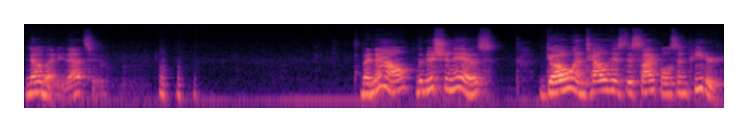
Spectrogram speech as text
Nobody, that's who. but now the mission is Go and tell his disciples and Peter.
